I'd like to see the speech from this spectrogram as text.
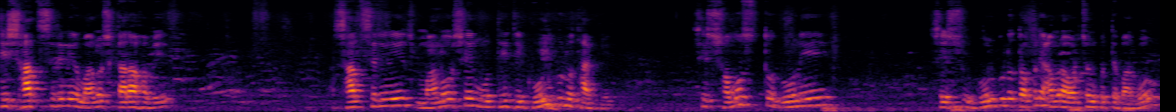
সেই সাত শ্রেণির মানুষ কারা হবে? সাত শ্রেণির মানুষের মধ্যে যে গুণগুলো থাকবে, সে সমস্ত গুণে, সে গুণগুলো তখনই আমরা অর্জন করতে পারব,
